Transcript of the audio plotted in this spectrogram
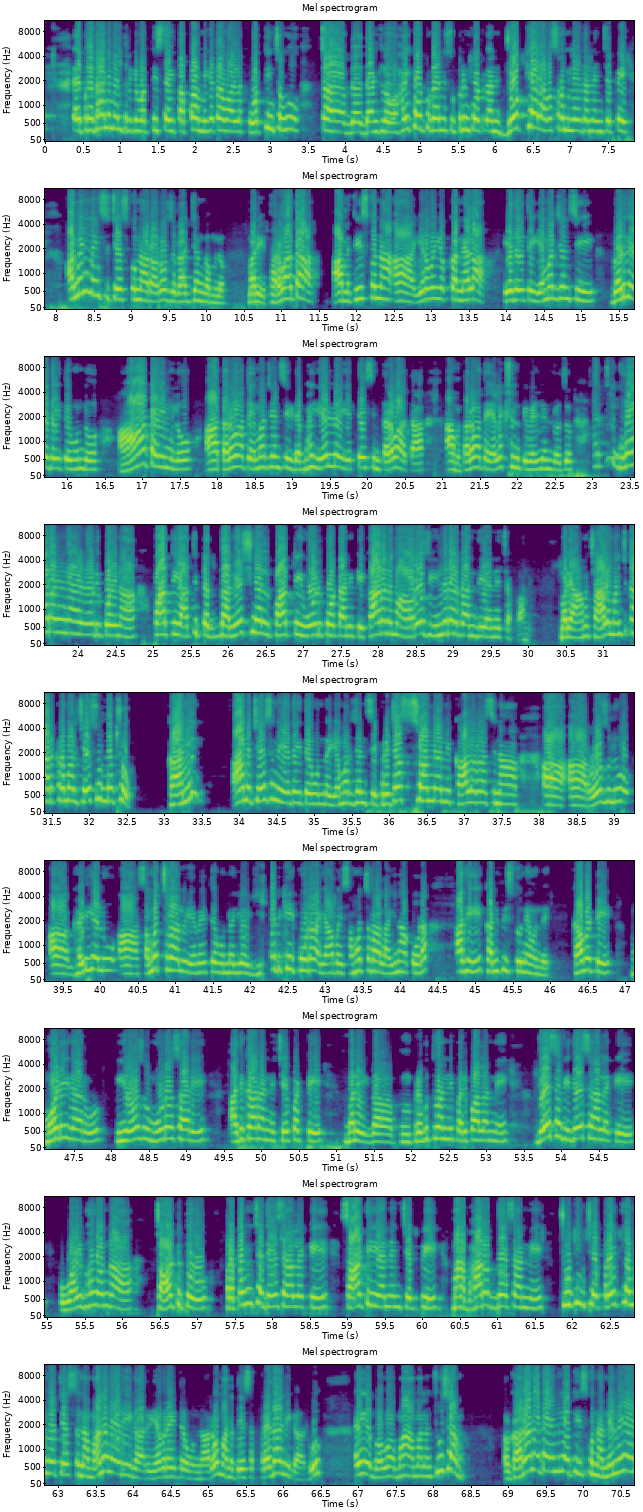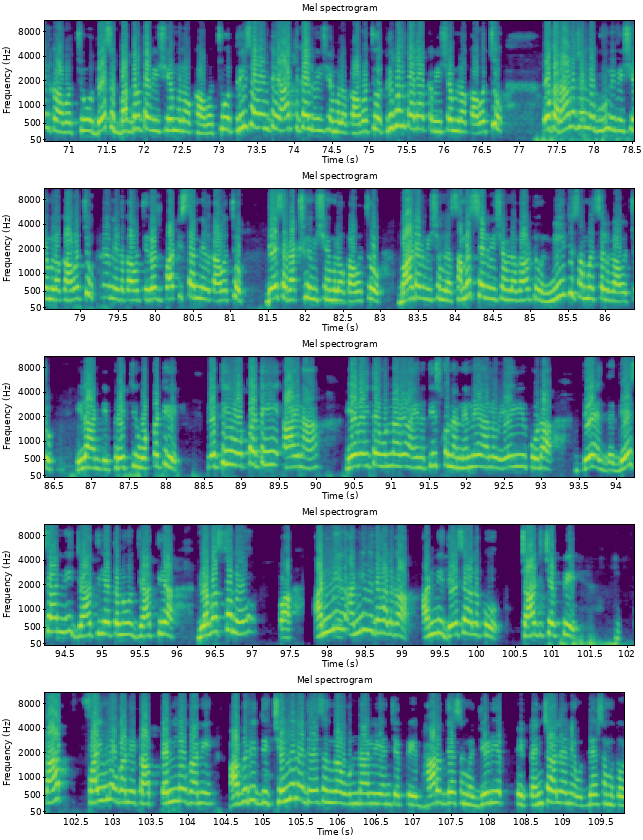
ప్రధానమంత్రికి వర్తిస్తాయి తప్ప మిగతా వాళ్ళకి వర్తించవు. దాంట్లో హైకోర్టు కానీ సుప్రీంకోర్టు కానీ జోక్యాలు అవసరం లేదని చెప్పి అమెండ్మెంట్స్ చేసుకున్నారు ఆ రోజు రాజ్యాంగంలో. మరి తర్వాత ఆమె తీసుకున్న ఆ ఇరవై ఒక్క నెల ఏదైతే ఎమర్జెన్సీ గడువు ఏదైతే ఉందో ఆ టైంలో ఆ తర్వాత ఎమర్జెన్సీ డెబ్బై ఏళ్ళలో ఎత్తేసిన తర్వాత ఆమె తర్వాత ఎలక్షన్కి వెళ్ళిన రోజు అతి ఘోరంగా ఓడిపోయిన పార్టీ అతి పెద్ద నేషనల్ పార్టీ ఓడిపోవటానికి కారణం ఆ రోజు ఇందిరాగాంధీ అనే చెప్పాలి. మరి ఆమె చాలా మంచి కార్యక్రమాలు చేసి ఉండొచ్చు. కానీ ఆమె చేసిన ఏదైతే ఉందో ఎమర్జెన్సీ ప్రజాస్వామ్యాన్ని కాలరాసిన ఆ రోజులు ఆ ఘడియలు ఆ సంవత్సరాలు ఏవైతే ఉన్నాయో ఇప్పటికీ కూడా యాభై సంవత్సరాలు అయినా కూడా అది కనిపిస్తూనే ఉంది. కాబట్టి మోడీ గారు ఈ రోజు మూడోసారి అధికారాన్ని చేపట్టి మరి ప్రభుత్వాన్ని పరిపాలనని దేశ విదేశాలకి వైభవంగా చాటుతూ ప్రపంచ దేశాలకి సాటి అని చెప్పి మన భారతదేశాన్ని చూపించే ప్రయత్నంలో చేస్తున్న మన మోడీ గారు ఎవరైతే ఉన్నారో మన దేశ ప్రధాని గారు అయ్యే మా మనం చూసాం. కరోనా టైంలో తీసుకున్న నిర్ణయాలు కావచ్చు దేశ భద్రత విషయంలో కావచ్చు త్రీ సెవెంటీ ఆర్టికల్ విషయంలో కావచ్చు త్రిబుల్ తలాక్ విషయంలో కావచ్చు ఒక రామజన్మభూమి విషయంలో కావచ్చు మీద కావచ్చు ఈరోజు పాకిస్తాన్ మీద కావచ్చు దేశ రక్షణ విషయంలో కావచ్చు బార్డర్ విషయంలో సమస్యల విషయంలో కావచ్చు నీటి సమస్యలు కావచ్చు ఇలాంటి ప్రతి ఒక్కటి ప్రతి ఒక్కటి ఆయన ఏవైతే ఉన్నాయో ఆయన తీసుకున్న నిర్ణయాలు ఏవి కూడా దే- దేశాన్ని జాతీయతను జాతీయ వ్యవస్థను అన్ని అన్ని విధాలుగా అన్ని దేశాలకు చాటి చెప్పి టాప్ ఫైవ్లో కానీ టాప్ టెన్లో కానీ అభివృద్ధి చెందిన దేశంగా ఉండాలి అని చెప్పి భారతదేశం జీడిపి పెంచాలి అనే ఉద్దేశంతో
